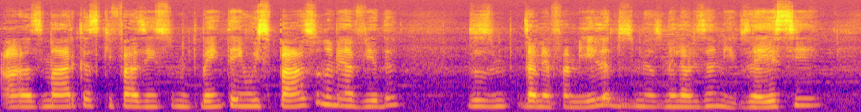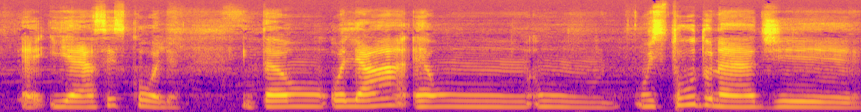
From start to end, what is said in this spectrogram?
As, as marcas que fazem isso muito bem têm um espaço na minha vida, dos, da minha família, dos meus melhores amigos. É esse é, e é essa escolha. Então, olhar é um, um, um estudo né, de,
